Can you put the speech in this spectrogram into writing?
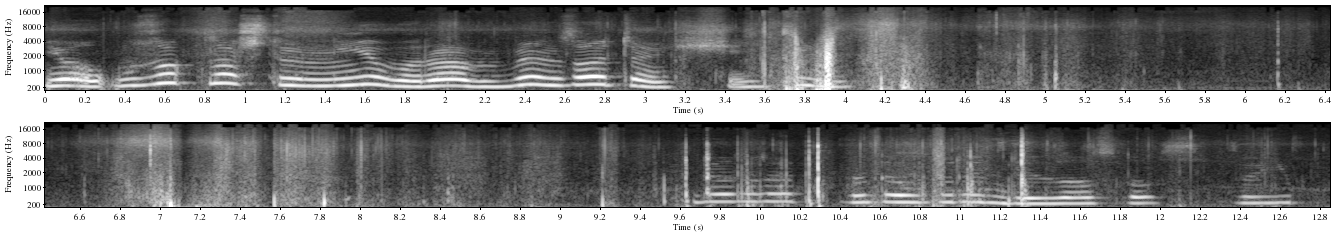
Ya uzaklaştır niye var abi? Ben zaten şey değilim. Yaratma davranın cezası sayıp. Ya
